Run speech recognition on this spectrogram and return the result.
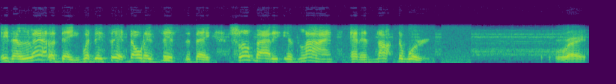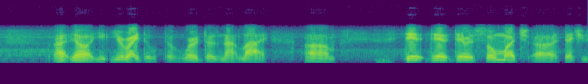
in the latter day when they said don't exist today, somebody is lying and it's not the word. Right. Uh, you know, you, you're right. The the word does not lie. Um, there there there is so much uh, that you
